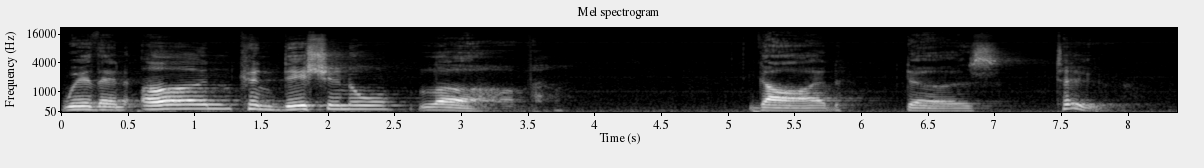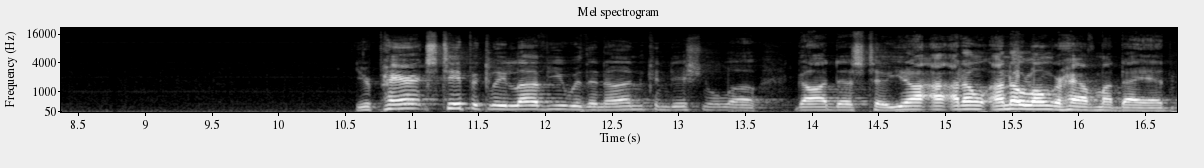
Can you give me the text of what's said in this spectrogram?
with an unconditional love. God does too. Your parents typically love you with an unconditional love. God does too. You know, I, I, don't. I no longer have my dad.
